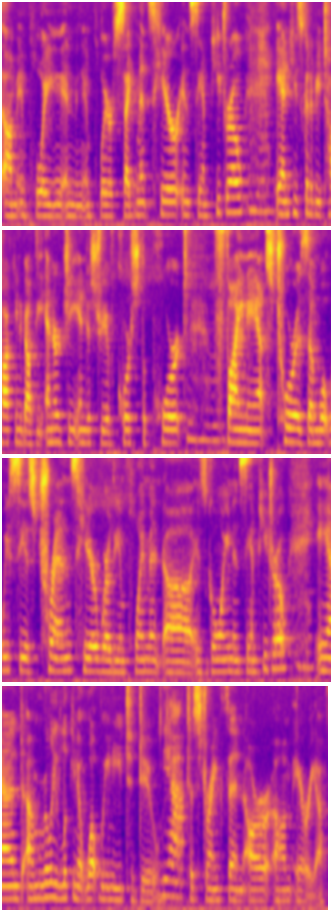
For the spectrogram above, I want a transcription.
um, employee and employer segments here in San Pedro, Mm-hmm. and he's going to be talking about the energy industry, of course, the port, Mm-hmm. finance, tourism. What we see as trends here, where the employment employment uh, is going in San Pedro, mm-hmm. and um, really looking at what we need to do yeah. to strengthen our um, area.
